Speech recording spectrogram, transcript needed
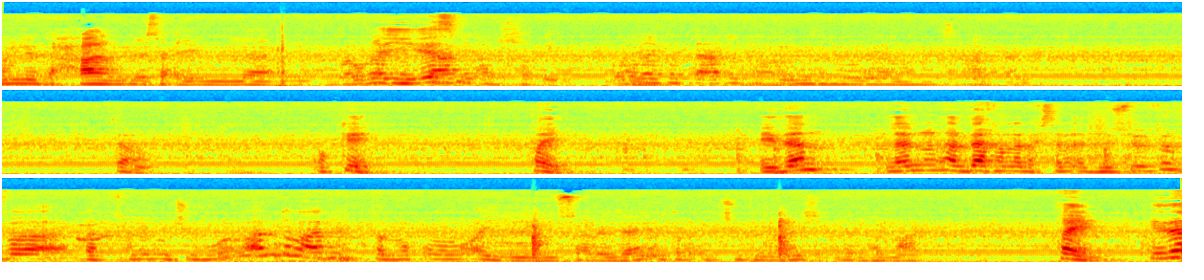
ولا دحان ولا سعيد ولا اي اسم والله كنت اعطيك كلمه تمام. okay. طيب. اذا لأنه أنا داخل أنا بحساب ال administrator فبخليكم تشوفوا أنتم عاد تطبقوا أي سؤال ثاني تشوفوا إيش بظهر معك طيب اذا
